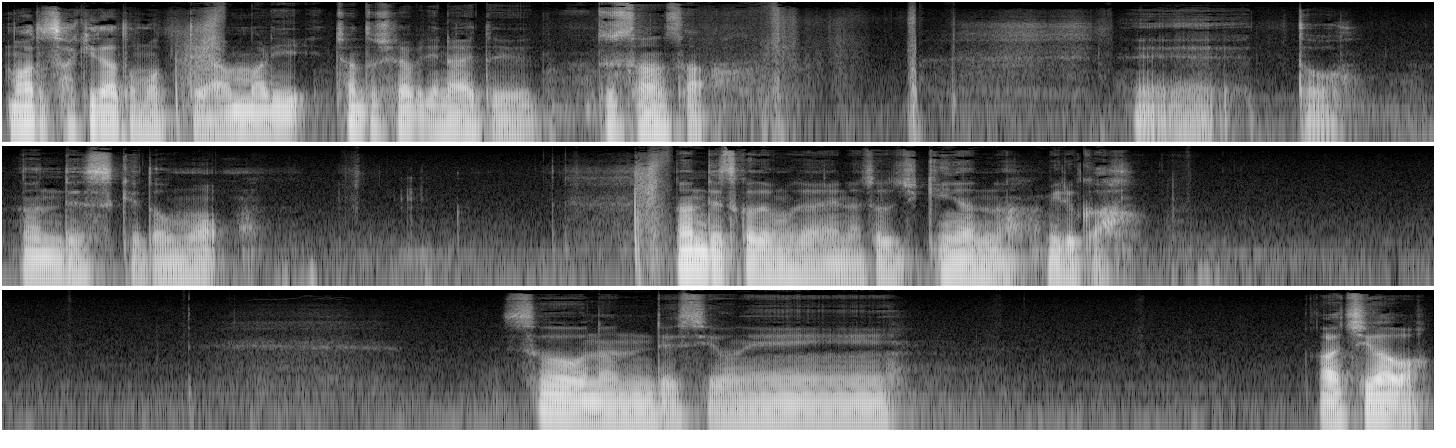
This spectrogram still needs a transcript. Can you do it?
まだ先だと思ってあんまりちゃんと調べてないというずさんさ。えー、っとなんですけども。何ですかでもじゃないなちょっと気になるな見るか。そうなんですよね。あ違うわ。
